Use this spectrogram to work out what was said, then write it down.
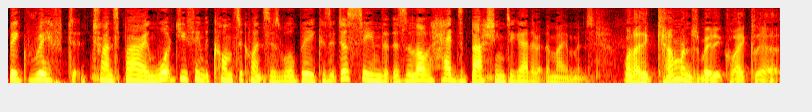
big rift transpiring? What do you think the consequences will be? Because it does seem that there's a lot of heads bashing together at the moment. Well, I think Cameron's made it quite clear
